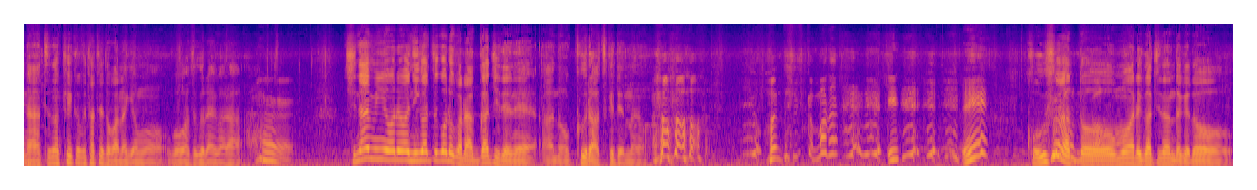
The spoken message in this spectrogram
夏の計画立てとかなきゃもう5月ぐらいから。はいちなみに俺は2月頃からガチでねあのクーラーつけてんのよ。本当ですか？まだ？ええ？こう嘘だと思われがちなんだけど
